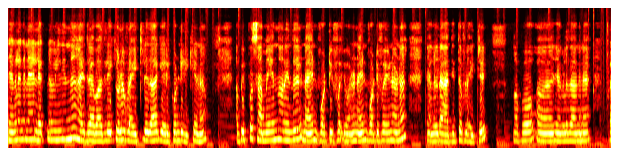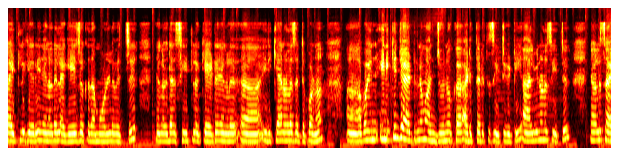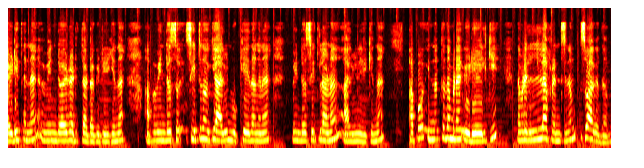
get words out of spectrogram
ഞങ്ങളങ്ങനെ ലക്നൌവിൽ നിന്ന് ഹൈദരാബാദിലേക്കുള്ള ഫ്ലൈറ്റിൽ ഇതാ കയറിക്കൊണ്ടിരിക്കുകയാണ് അപ്പോൾ ഇപ്പോൾ സമയം എന്ന് പറയുന്നത് നയൻ ഫോർട്ടി ഫൈവ് ആണ്. നയൻ ഫോർട്ടി ഫൈവിനാണ് ഞങ്ങളുടെ ആദ്യത്തെ ഫ്ലൈറ്റ് അപ്പോൾ ഞങ്ങളിതാ അങ്ങനെ ഫ്ലൈറ്റിൽ കയറി ഞങ്ങളുടെ ലഗേജൊക്കെ ഇതാ മുകളിൽ വെച്ച് ഞങ്ങളുടെ സീറ്റിലൊക്കെ ആയിട്ട് ഞങ്ങൾ ഇരിക്കാനുള്ള സെറ്റപ്പാണ് അപ്പോൾ എനിക്കും ചേട്ടനും അഞ്ജുവിനും ഒക്കെ അടുത്തടുത്ത് സീറ്റ് കിട്ടി. ആൽവിനുള്ള സീറ്റ് ഞങ്ങളുടെ സൈഡിൽ തന്നെ വിൻഡോയുടെ അടുത്താട്ടോ കിട്ടിയിരിക്കുന്നത് അപ്പോൾ വിൻഡോ സീറ്റ് നോക്കി ആൽവിൻ ബുക്ക് ചെയ്ത് അങ്ങനെ വിൻഡോ സീറ്റിലാണ് ആൽവിൻ ഇരിക്കുന്നത് അപ്പോൾ ഇന്നത്തെ നമ്മുടെ വീഡിയോയിലേക്ക് നമ്മുടെ എല്ലാ ഫ്രണ്ട്സിനും സ്വാഗതം.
